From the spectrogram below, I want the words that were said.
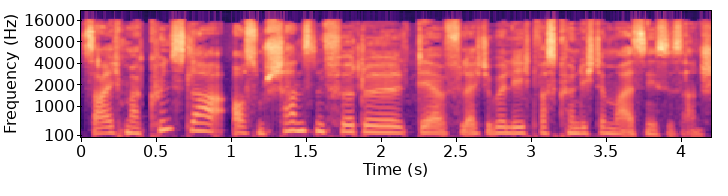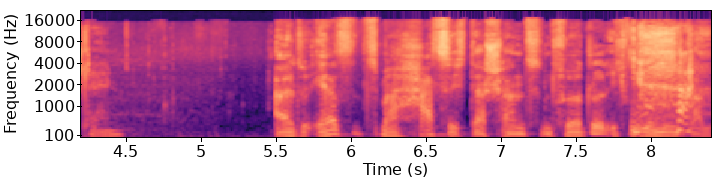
sage ich mal, Künstler aus dem Schanzenviertel, der vielleicht überlegt, was könnte ich denn mal als nächstes anstellen? Also erstens mal hasse ich das Schanzenviertel. Ich wohne in St.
